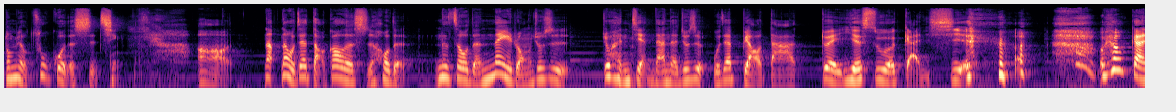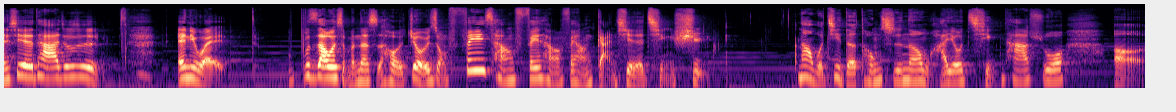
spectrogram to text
都没有做过的事情啊、那那我在祷告的时候的那时候的内容就是就很简单的，就是我在表达。对耶稣的感谢，我又感谢他。就是 anyway，不知道为什么那时候就有一种非常非常非常感谢的情绪。那我记得同时呢，我还有请他说，呃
